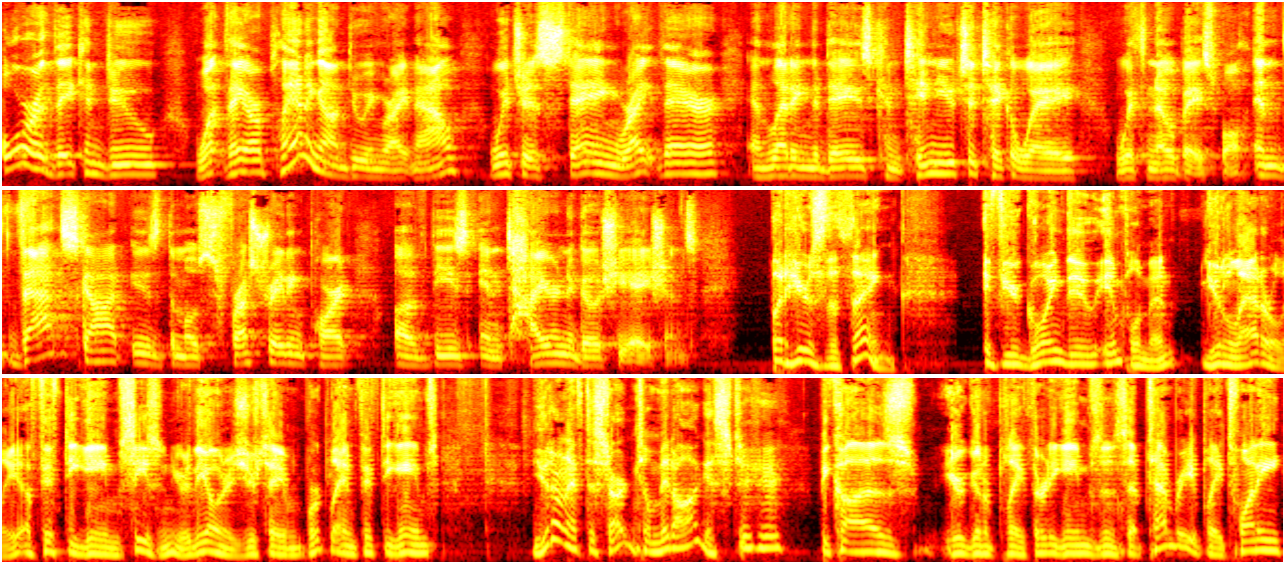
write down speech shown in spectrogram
Or they can do what they are planning on doing right now which is staying right there and letting the days continue to tick away with no baseball. And that Scott is the most frustrating part of these entire negotiations. But here's the thing. If you're going to implement unilaterally a 50 game season, you're the owners, you're saying we're playing 50 games, you don't have to start until mid August. Mm-hmm. Because you're going to play 30 games in September, you play 20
